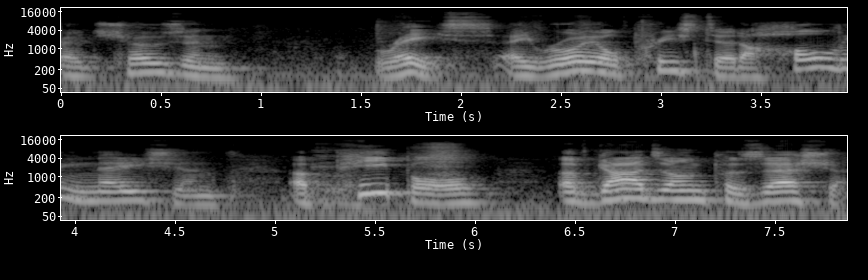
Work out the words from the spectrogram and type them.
a chosen race, a royal priesthood, a holy nation, a people of God's own possession,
